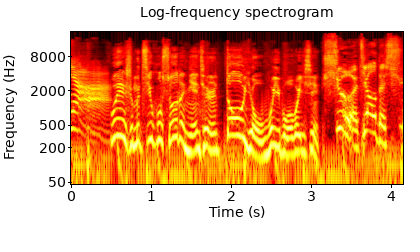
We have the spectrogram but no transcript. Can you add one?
呀。为什么几乎所有的年轻人都有微博、微信？社交的需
